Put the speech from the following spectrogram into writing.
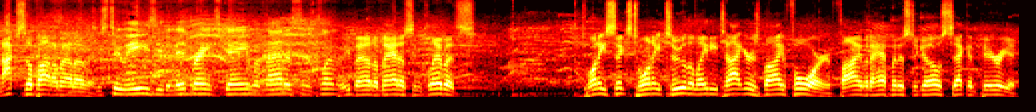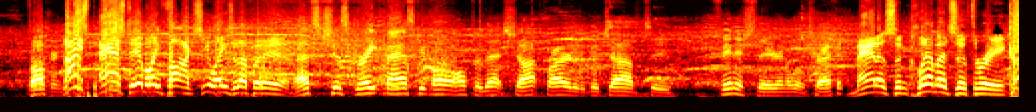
Knocks the bottom out of it. Just too easy, the mid-range game of Madison Clements. Rebound to Madison Clements. 26 22. The Lady Tigers by four. Five and a half minutes to go. Second period. Faulkner. Nice pass to Emily Fox. She lays it up and in. That's just great basketball after that shot prior to the good job to finish there in a little traffic. Madison Clements a three. Good.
